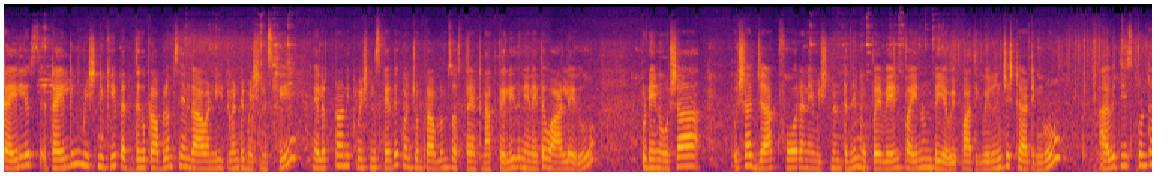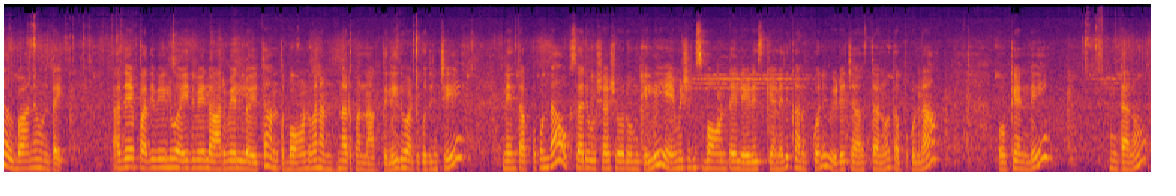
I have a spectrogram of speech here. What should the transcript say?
టైలర్స్ టైలింగ్ మిషన్కి పెద్దగా ప్రాబ్లమ్స్ ఏం రావండి ఇటువంటి మిషన్స్కి ఎలక్ట్రానిక్ మిషన్స్కి అయితే కొంచెం ప్రాబ్లమ్స్ వస్తాయంటే. నాకు తెలియదు నేనైతే వాడలేదు. ఇప్పుడు నేను ఉషా ఉషా జాక్ ఫోర్ అనే మిషన్ ఉంటుంది. ముప్పై వేలు పైన ఉంటాయి అవి. పాతిక వేల నుంచి స్టార్టింగు అవి తీసుకుంటే అవి బాగానే ఉంటాయి. అదే పదివేలు ఐదు వేలు ఆరు వేలలో అయితే అంత బాగుండవని అంటున్నారు మరి నాకు తెలియదు వాటి గురించి. నేను తప్పకుండా ఒకసారి ఉషా షోరూమ్కి వెళ్ళి ఏ మిషన్స్ బాగుంటాయి లేడీస్కి అనేది కనుక్కొని వీడియో చేస్తాను తప్పకుండా. ఓకే అండి. ఉంటాను.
